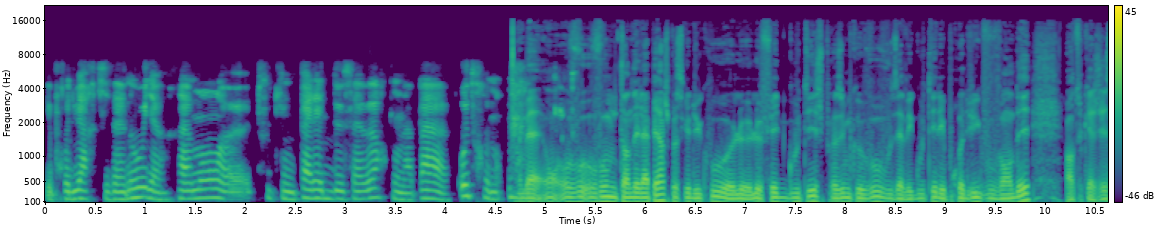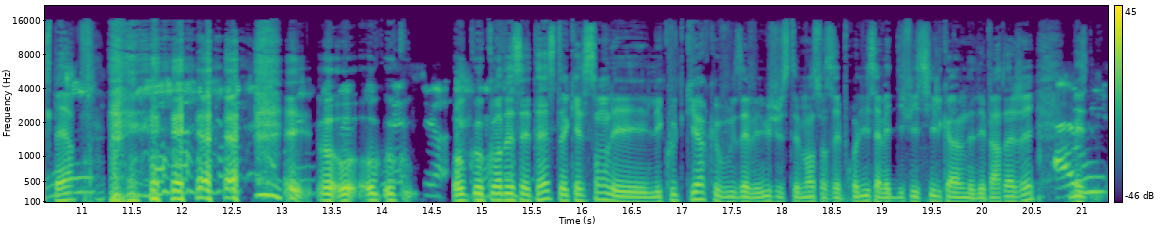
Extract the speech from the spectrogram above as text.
des produits artisanaux, il y a vraiment toute une palette de saveurs qu'on n'a pas autrement. Ben, on, vous, vous, me tendez la perche parce que du coup, le, le, fait de goûter, je présume que vous, vous avez goûté les produits que vous vendez. En tout cas, j'espère. Oui. au, au, au, au, cours de ces tests, quels sont les, les, coups de cœur que vous avez eu justement sur ces produits? Ça va être difficile quand même de les partager. Ah mais, oui,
